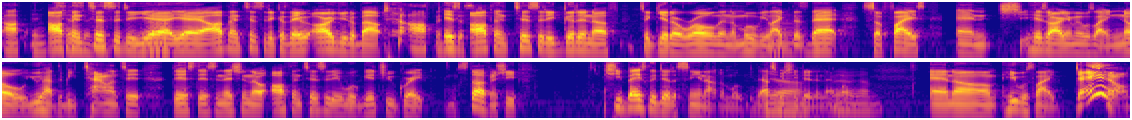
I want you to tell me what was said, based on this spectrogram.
Authenticity. Authenticity, yeah, yeah, authenticity, because they argued about Authenticity. is authenticity good enough to get a role in the movie? Like, does mm. that suffice? And she, his argument was like, no, you have to be talented. This, this, and this. You know, authenticity will get you great stuff. And she, she basically did a scene out of the movie. That's what she did in that yeah, movie. And um, he was like, damn,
